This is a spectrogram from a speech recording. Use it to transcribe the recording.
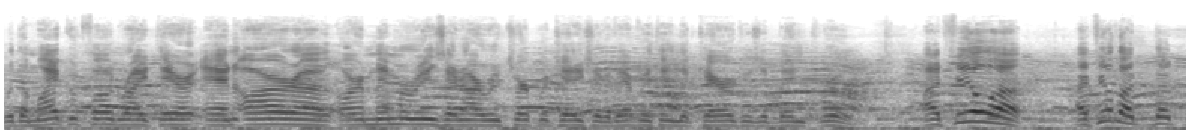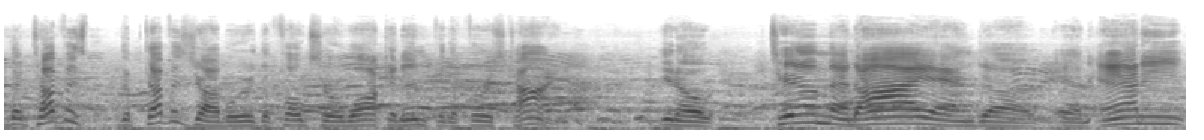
with the microphone right there, and our uh, our memories and our interpretation of everything the characters have been through. I feel uh, I feel like the, the toughest the toughest job were the folks who are walking in for the first time. You know, Tim and I and uh, and Annie,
